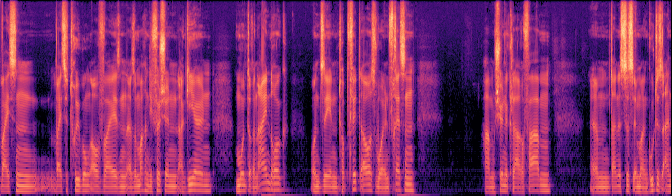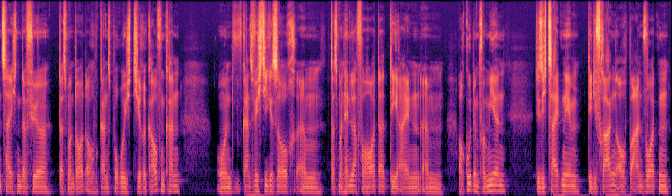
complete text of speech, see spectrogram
weißen, weiße Trübung aufweisen. Also machen die Fische einen agilen, munteren Eindruck und sehen topfit aus, wollen fressen, haben schöne, klare Farben. Ähm, dann ist es immer ein gutes Anzeichen dafür, dass man dort auch ganz beruhigt Tiere kaufen kann. Und ganz wichtig ist auch, ähm, dass man Händler vor Ort hat, die einen ähm, auch gut informieren, die sich Zeit nehmen, die die Fragen auch beantworten.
